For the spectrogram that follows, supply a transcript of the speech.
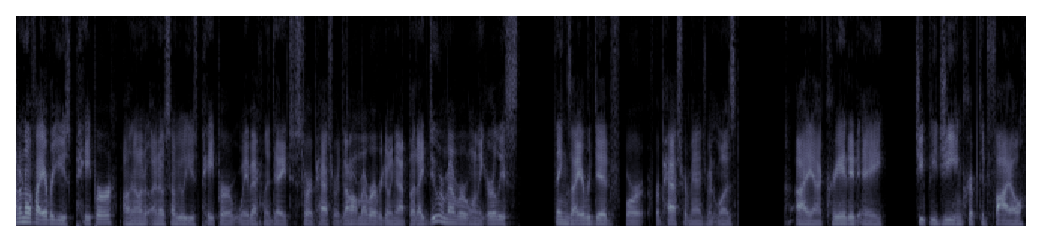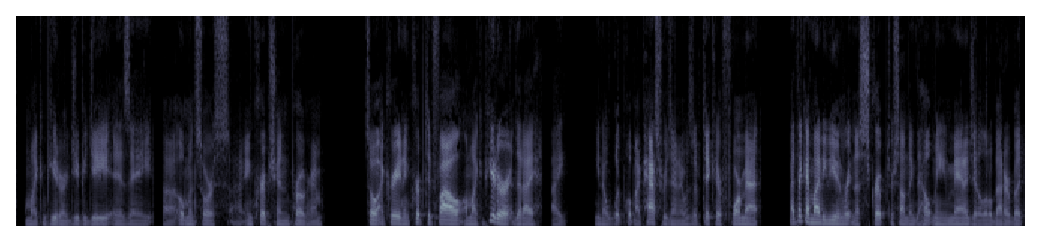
I don't know if I ever used paper. I know, I know some people use paper way back in the day to store passwords. I don't remember ever doing that, but I do remember one of the earliest things I ever did for for password management was I uh, created a GPG encrypted file on my computer. GPG is a uh, open source uh, encryption program. So I created an encrypted file on my computer that I I you know would put my passwords in. It was a particular format. I think I might have even written a script or something to help me manage it a little better, but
